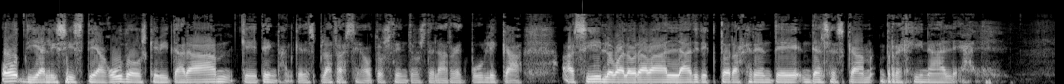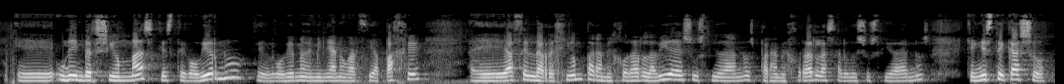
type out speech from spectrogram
o diálisis de agudos que evitará que tengan que desplazarse a otros centros de la red pública. Así lo valoraba la directora gerente del SESCAM, Regina Leal. Eh, una inversión más que este gobierno, que el gobierno de Emiliano García Paje, eh, hace en la región para mejorar la vida de sus ciudadanos, para mejorar la salud de sus ciudadanos, que en este caso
